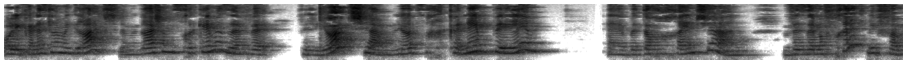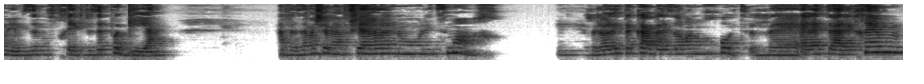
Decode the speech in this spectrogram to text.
או להיכנס למגרש, למגרש המשחקים הזה, ו- ולהיות שם, להיות שחקנים פעילים בתוך החיים שלנו. וזה מפחיד לפעמים, זה מפחיד וזה פגיע, אבל זה מה שמאפשר לנו לצמוח. ולא להיתקע באזור הנוחות. ואלה תהליכים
